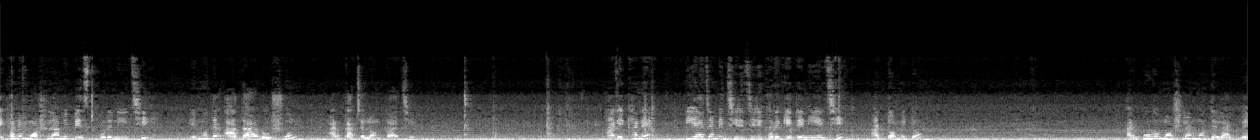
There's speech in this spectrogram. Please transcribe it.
এখানে মশলা আমি পেস্ট করে নিয়েছি। এর মধ্যে আদা, রসুন আর কাঁচা লঙ্কা আছে। আর এখানে পেঁয়াজ আমি ঝিরিঝিরি করে কেটে নিয়েছি আর টমেটো। আর গুঁড়ো মশলার মধ্যে লাগবে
